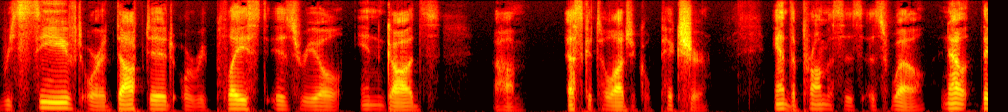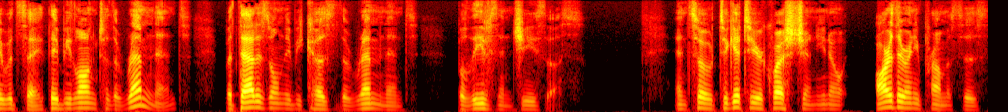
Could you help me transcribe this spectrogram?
received or adopted or replaced Israel in God's um, eschatological picture and the promises as well. Now, they would say they belong to the remnant, but that is only because the remnant believes in Jesus. And so, to get to your question, you know, are there any promises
